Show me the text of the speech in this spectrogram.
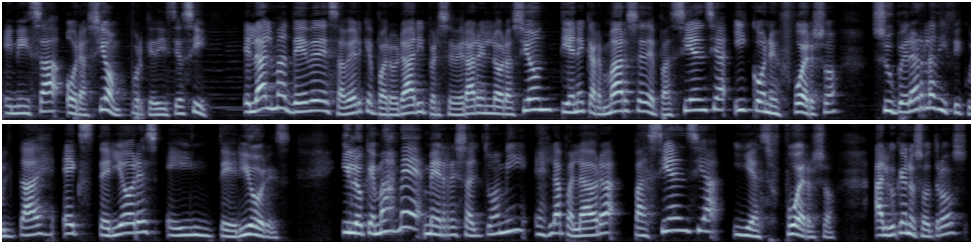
en esa oración, porque dice así. El alma debe de saber que para orar y perseverar en la oración tiene que armarse de paciencia y con esfuerzo superar las dificultades exteriores e interiores. Y lo que más me, resaltó a mí es la palabra paciencia y esfuerzo, algo que nosotros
